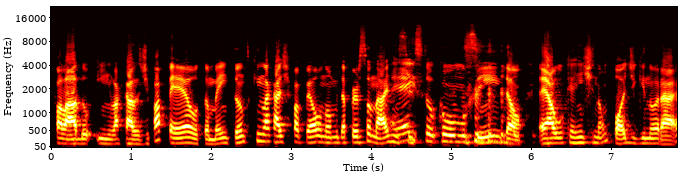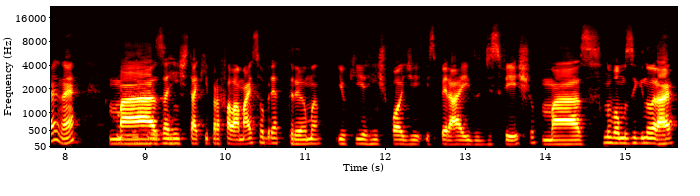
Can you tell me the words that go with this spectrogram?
falado em La Casa de Papel também, tanto que em La Casa de Papel o nome da personagem É se Estocolmo. Sim, então. É algo que a gente não pode ignorar, né? Mas a gente tá aqui para falar mais sobre a trama e o que a gente pode esperar aí do desfecho. Mas não vamos ignorar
